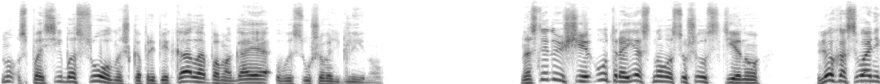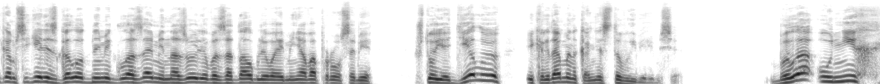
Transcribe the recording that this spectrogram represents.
Ну, спасибо, солнышко припекало, помогая высушивать глину. На следующее утро я снова сушил стену. Леха с Ваником сидели с голодными глазами, назойливо задалбливая меня вопросами, что я делаю и когда мы наконец-то выберемся. Была у них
